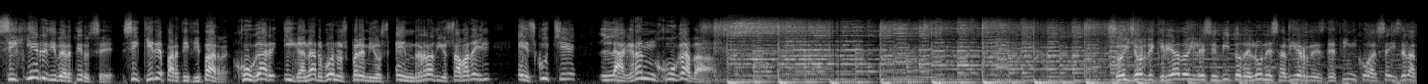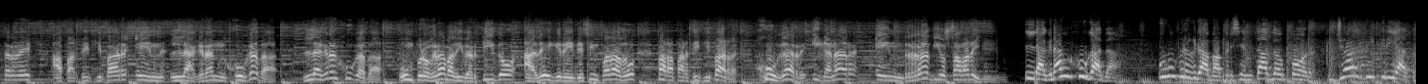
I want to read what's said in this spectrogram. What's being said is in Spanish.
Si quiere divertirse, si quiere participar, jugar y ganar buenos premios en Radio Sabadell, escuche La Gran Jugada. Soy Jordi Criado y les invito de lunes a viernes de 5 a 6 de la tarde a participar en La Gran Jugada. La Gran Jugada, un programa divertido, alegre y desinfadado para participar, jugar y ganar en Radio Sabadell. La Gran Jugada, un programa presentado por Jordi Criado.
